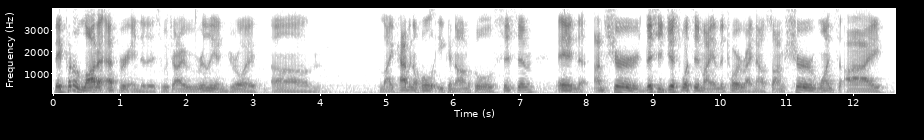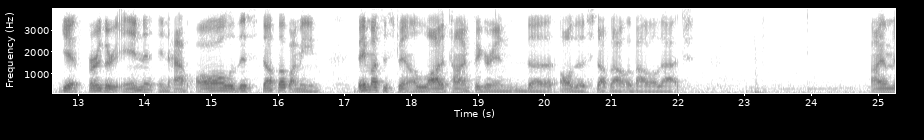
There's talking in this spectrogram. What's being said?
they put a lot of effort into this, which I really enjoy. Um, like having a whole economical system. And I'm sure this is just what's in my inventory right now. So I'm sure once I get further in and have all of this stuff up, I mean, they must have spent a lot of time figuring the all the stuff out about all that. I am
